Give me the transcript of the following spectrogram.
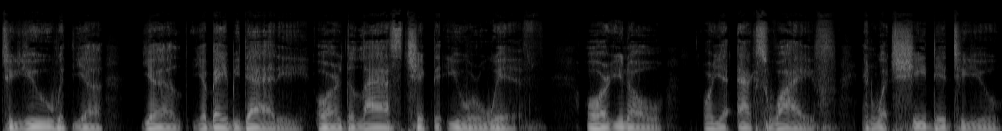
to you with your your your baby daddy or the last chick that you were with or you know or your ex-wife and what she did to you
